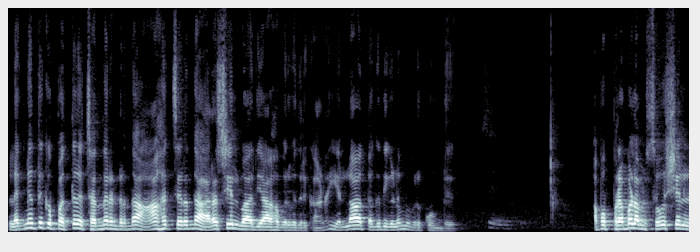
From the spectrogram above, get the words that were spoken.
லக்னத்துக்கு பத்தில் சந்திரன் இருந்தால் ஆகச்சிறந்த அரசியல்வாதியாக வருவதற்கான எல்லா தகுதிகளும் இவருக்கு உண்டு. அப்போ பிரபலம் சோஷியல்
